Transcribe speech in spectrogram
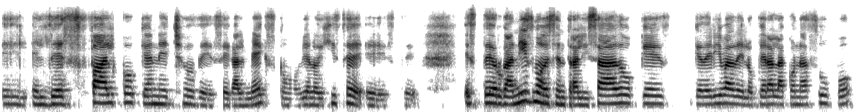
el, desfalco que han hecho de Segalmex, como bien lo dijiste, este, este organismo descentralizado que, es, que deriva de lo que era la CONASUPO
